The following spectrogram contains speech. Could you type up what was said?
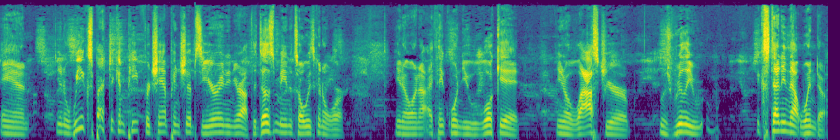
and you know we expect to compete for championships year in and year out. That doesn't mean it's always going to work, you know. And I think when you look at, you know, last year was really extending that window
